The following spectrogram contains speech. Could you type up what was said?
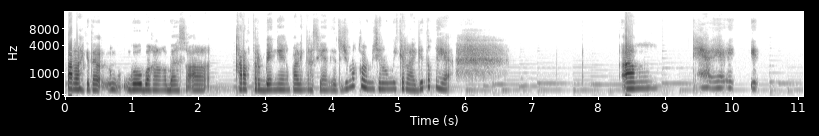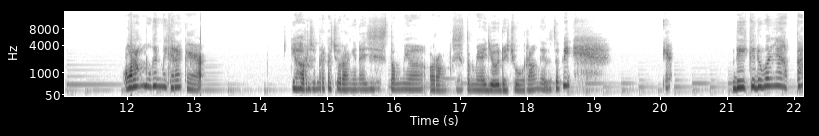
ntar lah kita gue bakal ngebahas soal karakter Bang yang paling kasihan gitu. Cuma kalau misalnya lu mikir lagi tuh kayak um, ya ya it, it, orang mungkin mikirnya kayak ya harusnya mereka curangin aja sistemnya orang sistemnya aja udah curang gitu. Tapi ya di kehidupan nyata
